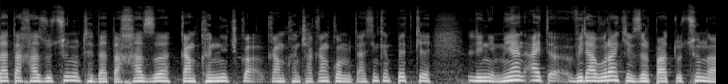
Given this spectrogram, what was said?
դատախազությունը թե դատախազը կամ քննիչ կամ քնչական կոմ կողմից, այսինքն պետք է լինի միայն այդ վիրավորանք եւ զրպարտությունը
